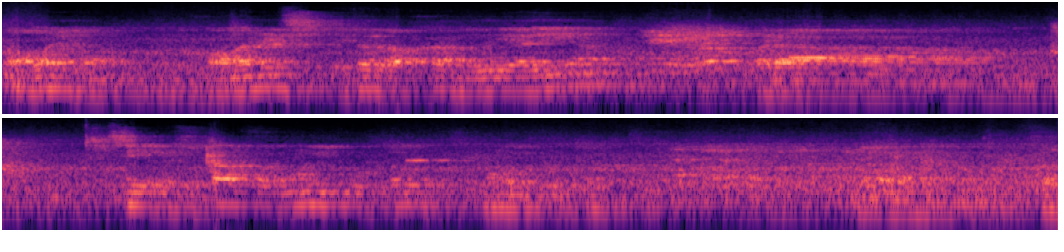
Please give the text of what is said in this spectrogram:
No, bueno, Juan Manuel está trabajando día a día para... Sí, el resultado fue muy justo, muy justo. Eh, fue,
